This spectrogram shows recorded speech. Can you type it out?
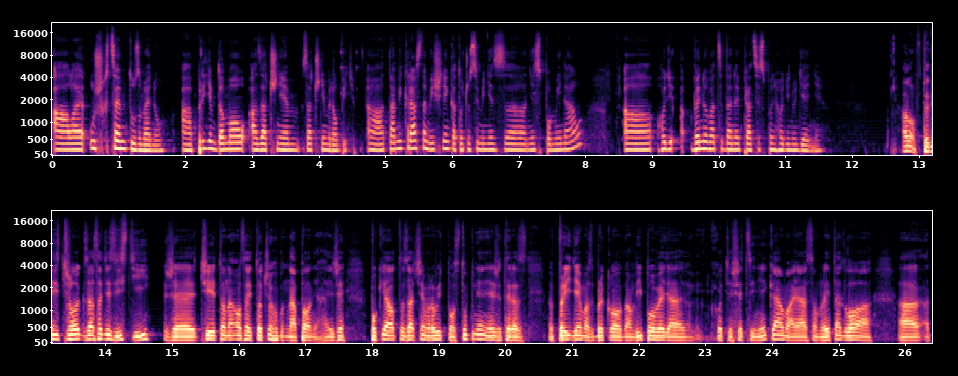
ale už chcem tú zmenu a prídem domov a začnem, začnem robiť. A tá mi krásna myšlienka, to, čo si mi dnes nespomínal, a hodi, venovať sa danej práce aspoň hodinu denne. Áno, vtedy človek v zásade zistí, že či je to naozaj to, čo ho naplňa. Hej, že pokiaľ to začnem robiť postupne, nie, že teraz prídem a zbrklo tam výpoveď a chodte všetci niekam a ja som lietadlo a, a,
